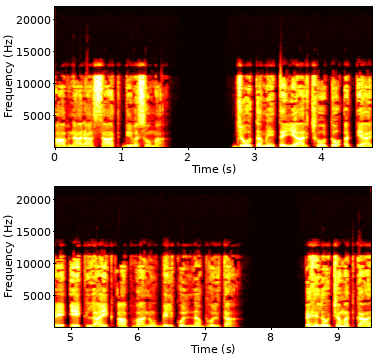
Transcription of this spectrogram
આવનારા સાત દિવસોમાં. જો તમે તૈયાર છો તો અત્યારે એક લાઇક આપવાનું બિલકુલ ન ભૂલતા. પહેલો ચમત્કાર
